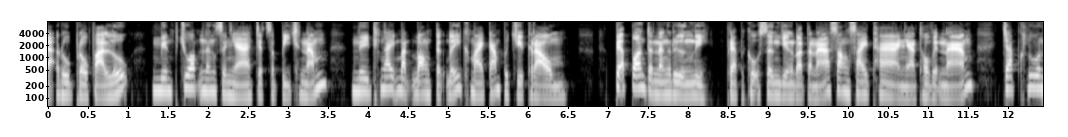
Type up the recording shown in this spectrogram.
ដាក់រូប profile លោកមានភ្ជាប់នឹងសញ្ញា72ឆ្នាំនៃថ្ងៃបាត់បង់ទឹកដីខ្មែរកម្ពុជាក្រោមពាក់ព័ន្ធទៅនឹងរឿងនេះព្រះភិក្ខុសឹងយើងរតនាសង្ស័យថាអាញាធរវៀតណាមចាប់ខ្លួន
